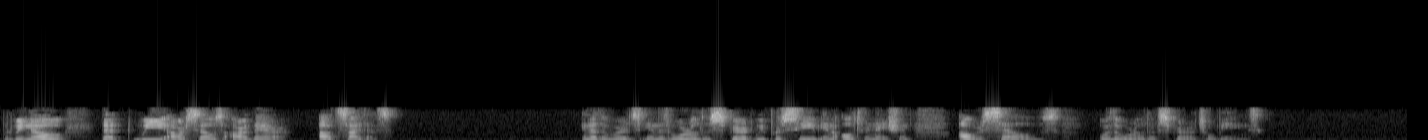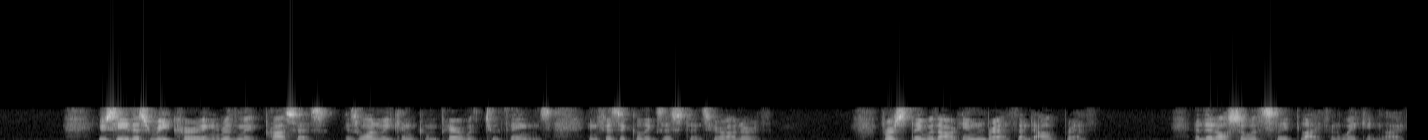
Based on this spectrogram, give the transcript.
But we know that we ourselves are there, outside us. In other words, in the world of spirit, we perceive in alternation ourselves or the world of spiritual beings. You see, this recurring rhythmic process is one we can compare with two things in physical existence here on earth. Firstly, with our in breath and out breath, and then also with sleep life and waking life.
